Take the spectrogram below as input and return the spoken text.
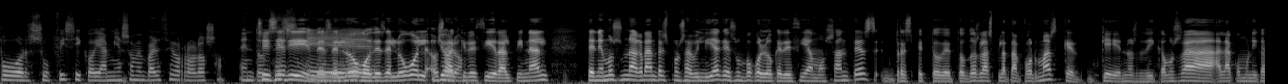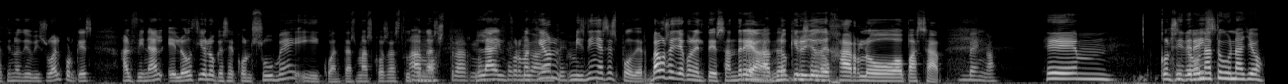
por su físico y a mí eso me parece horroroso. Entonces, sí, sí, sí, desde eh, luego, desde luego, o sea, quiero decir, al final tenemos una gran responsabilidad, que es un poco lo que decíamos antes, respecto de todas las plataformas que, que nos dedicamos a, a la comunicación audiovisual, porque es al final el ocio lo que se consume y cuantas más cosas tú A tengas. mostrarlo, la información, mis niñas, es poder. Vamos allá con el test, Andrea, Venga, no quiero yo dejarlo pasar. Venga. Em, Pero ¿Consideráis Una tú, una yo.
